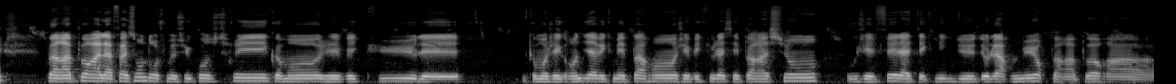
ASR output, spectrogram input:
Par rapport à la façon dont je me suis construit, comment j'ai vécu les. Comment j'ai grandi avec mes parents, j'ai vécu la séparation, où j'ai fait la technique du- de l'armure par rapport à,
